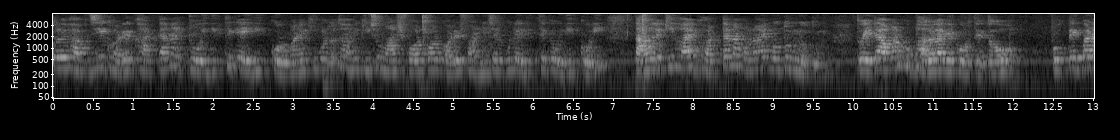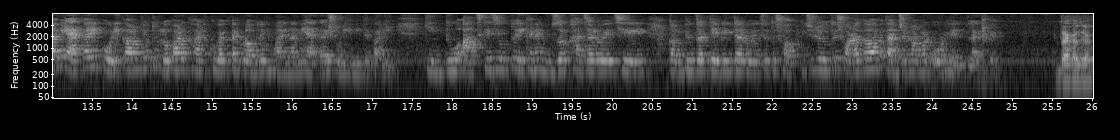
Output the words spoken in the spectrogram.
ধরে ভাবছি ঘরের খাটটা না একটু ওই দিক থেকে এদিক করব। মানে কি বলতো, আমি কিছু মাস পর পর ঘরের ফার্নিচারগুলো এদিক থেকে ওই দিক করি। তাহলে কি হয়, ঘরটা না মনে হয় নতুন নতুন। তো এটা আমার খুব ভালো লাগে করতে। তো প্রত্যেকবার আমি একাই করি, কারণ যেহেতু লোহার খাট খুব একটা প্রবলেম হয় না, আমি একাই সরিয়ে নিতে পারি। কিন্তু আজকে যেহেতু এখানে বুজোর খাঁচা রয়েছে কম্পিউটার টেবিলটা রয়েছে, তো সবকিছু যেহেতু সরাতে হবে, তার জন্য আমার ওর হেল্প লাগবে। দেখা যাক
